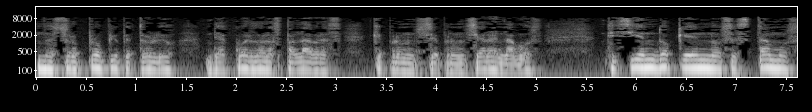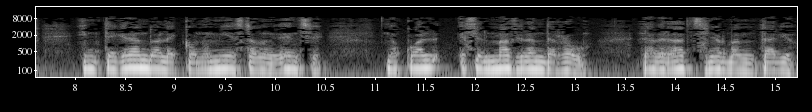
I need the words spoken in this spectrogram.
nuestro propio petróleo de acuerdo a las palabras que se pronunciara en la voz, diciendo que nos estamos integrando a la economía estadounidense, lo cual es el más grande robo. La verdad, señor mandatario,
